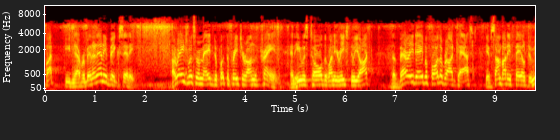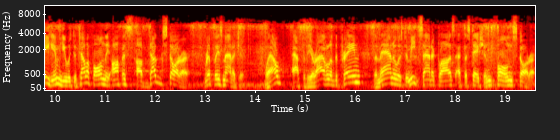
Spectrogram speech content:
but he'd never been in any big city. Arrangements were made to put the preacher on the train, and he was told that when he reached New York, the very day before the broadcast, if somebody failed to meet him, he was to telephone the office of Doug Storer, Ripley's manager. Well, after the arrival of the train, the man who was to meet Santa Claus at the station phoned Storer.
